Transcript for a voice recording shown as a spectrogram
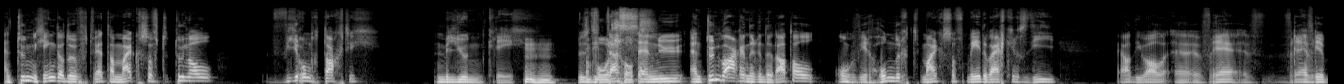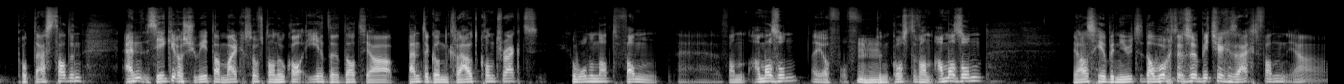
En toen ging dat over het feit dat Microsoft toen al 480 miljoen kreeg. Mm dus die tests zijn nu... En toen waren er inderdaad al ongeveer 100 Microsoft-medewerkers die, ja, die wel uh, vrij, vrij veel protest hadden. En zeker als je weet dat Microsoft dan ook al eerder dat ja, Pentagon Cloud Contract gewonnen had van, uh, van Amazon, eh, of, of mm ten koste van Amazon. Ja, is heel benieuwd. Dan wordt er zo'n beetje gezegd van, ja,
